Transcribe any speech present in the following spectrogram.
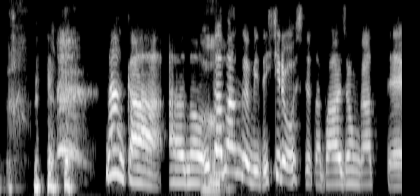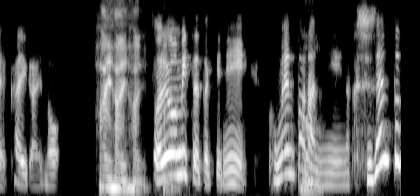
なんか、あの、うん歌番組で披露してたバージョンがあって、海外の。はいはいはい。それを見たときに、コメント欄になんか自然と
